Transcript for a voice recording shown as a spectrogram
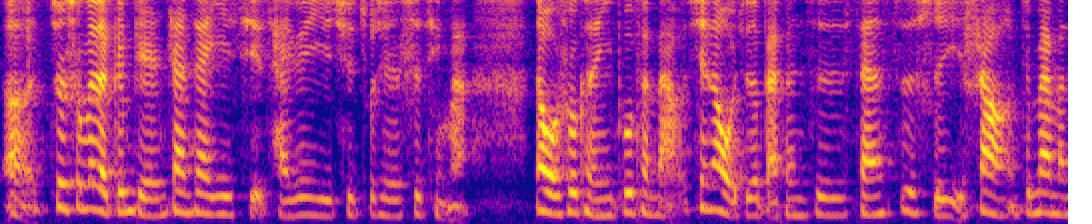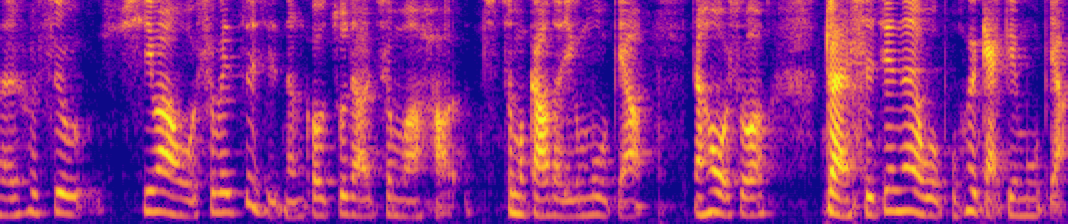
呃，就是为了跟别人站在一起才愿意去做这些事情吗？那我说可能一部分吧。现在我觉得百分之三四十以上，就慢慢的说是希望我是为自己能够做到这么好、这么高的一个目标。然后我说，短时间内我不会改变目标，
